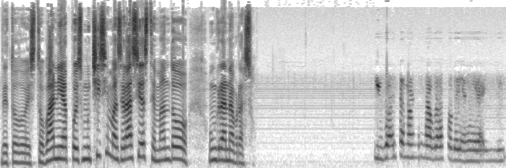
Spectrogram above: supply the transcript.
de todo esto. Vania, pues muchísimas gracias, te mando un gran abrazo. Igual te mando un abrazo, Deyanira, y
